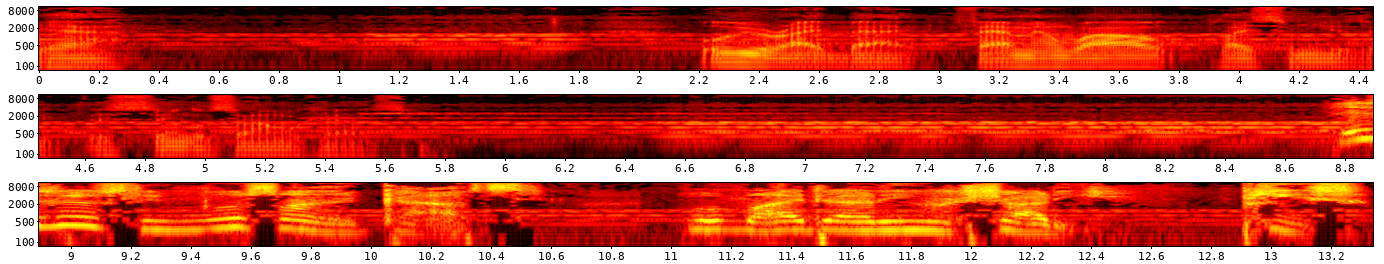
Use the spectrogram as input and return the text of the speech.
yeah. We'll be right back. Fat Man Wild, play some music. This is single simulcast. This is single simulcast with my daddy Rashadi. Peace.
